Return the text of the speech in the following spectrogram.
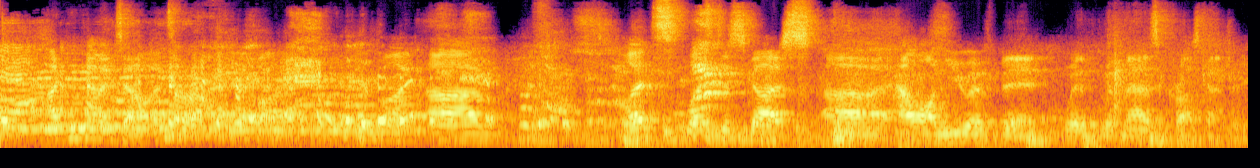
Yeah. I can kind of tell. It's all right. You're fine. You're fine. Um, let's let's discuss uh, how long you have been with with Madison Cross Country.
